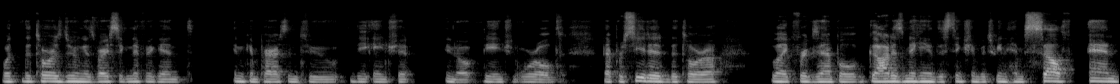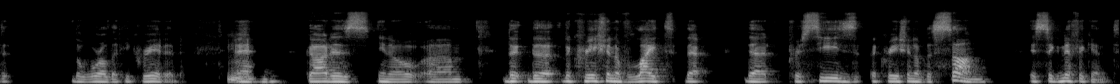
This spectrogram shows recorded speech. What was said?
what the Torah is doing is very significant in comparison to the ancient, you know, the ancient world that preceded the Torah. Like, for example, God is making a distinction between himself and the world that he created. Mm-hmm. And God is, you know, um, the the the creation of light that that precedes the creation of the sun is significant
